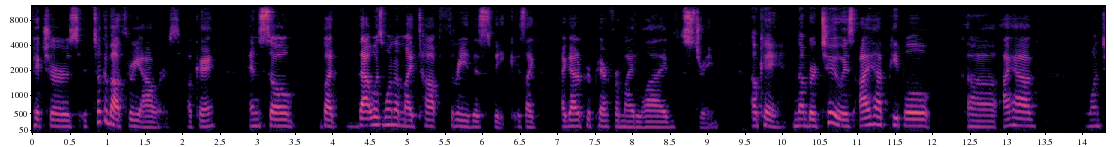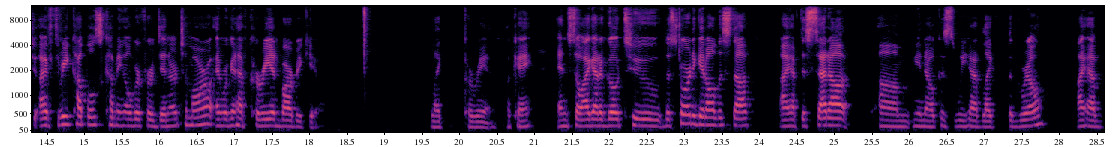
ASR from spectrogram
pictures. It took about three hours. Okay, and so, but that was one of my top three this week. Is like I got to prepare for my live stream. Okay, number two is I have people. Uh, I have one, two, I have three couples coming over for dinner tomorrow and we're going to have Korean barbecue, like Korean. Okay. And so I got to go to the store to get all the stuff. I have to set out, um, you know, cause we have like the grill. I have,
